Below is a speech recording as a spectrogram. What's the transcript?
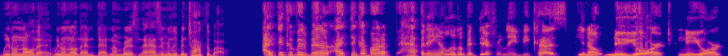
we don't know that. We don't know that that number. That hasn't really been talked about. I think of it been. I think about it happening a little bit differently because you know New York, New York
